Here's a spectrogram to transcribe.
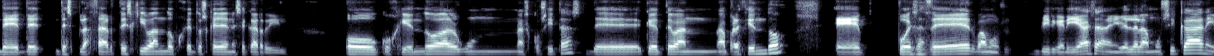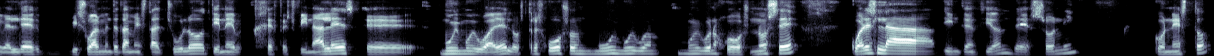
de, desplazarte esquivando objetos que hay en ese carril o cogiendo algunas cositas de, que te van apareciendo, eh, puedes hacer, vamos, virguerías a nivel de la música, a nivel de visualmente también está chulo, tiene jefes finales, eh, muy, muy guay. ¿eh? Los tres juegos son muy, muy, buen, muy buenos juegos. No sé cuál es la intención de Sony con esto.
